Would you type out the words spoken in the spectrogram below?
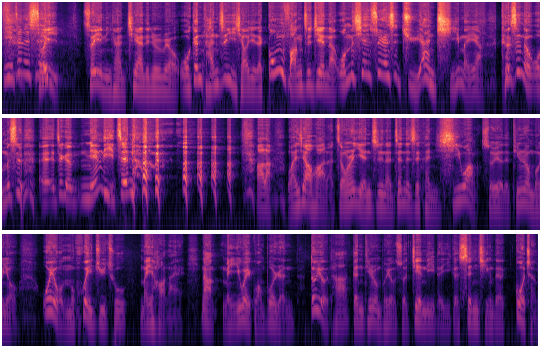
你真的是，所以，所以你看，亲爱的听众朋友，我跟谭志毅小姐在攻防之间呢，我们现在虽然是举案齐眉啊，可是呢，我们是呃这个免礼真啊。好了，玩笑话了。总而言之呢，真的是很希望所有的听众朋友为我们汇聚出美好来。那每一位广播人都有他跟听众朋友所建立的一个深情的过程，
